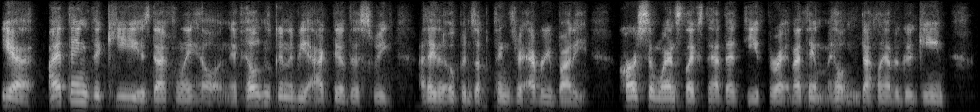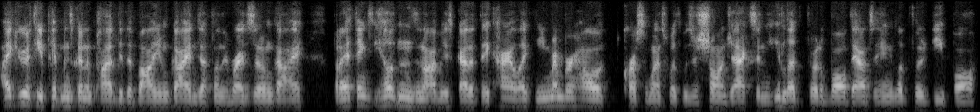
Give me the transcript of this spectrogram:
Yeah, I think the key is definitely Hilton. If Hilton's going to be active this week, I think it opens up things for everybody. Carson Wentz likes to have that deep threat, and I think Hilton definitely have a good game. I agree with you. Pittman's going to probably be the volume guy and definitely the red zone guy, but I think Hilton's an obvious guy that they kind of like. You remember how Carson Wentz with was sean Jackson? He let throw the ball down to him. He let throw the deep ball.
